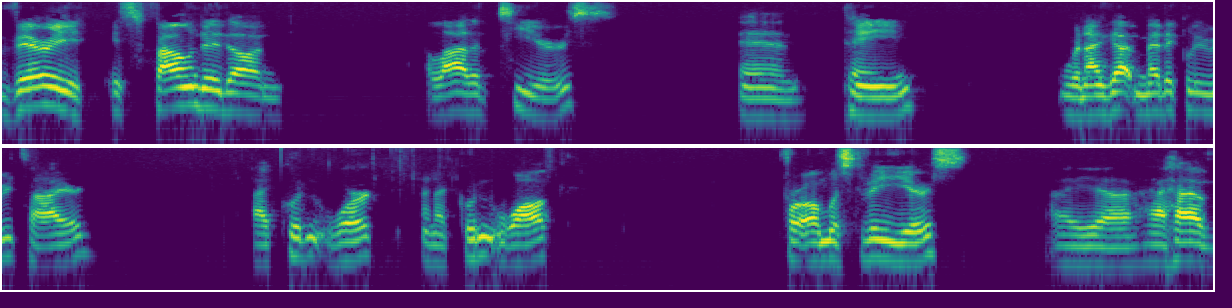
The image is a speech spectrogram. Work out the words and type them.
very, it's founded on a lot of tears and pain. When I got medically retired, I couldn't work and I couldn't walk for almost three years. I, uh, I have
